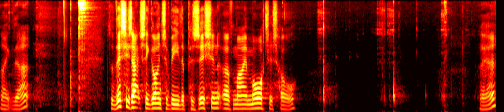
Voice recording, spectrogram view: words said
Like that. So this is actually going to be the position of my mortise hole. There.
